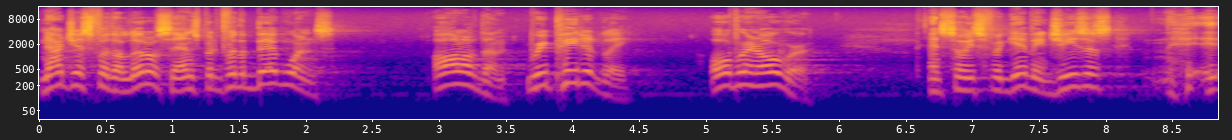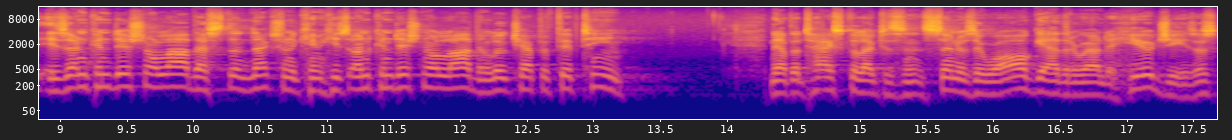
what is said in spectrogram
Not just for the little sins, but for the big ones. All of them, repeatedly, over and over. And so he's forgiving. Jesus is unconditional love. That's the next one that came. He's unconditional love in Luke chapter 15. Now, the tax collectors and sinners, they were all gathered around to hear Jesus,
